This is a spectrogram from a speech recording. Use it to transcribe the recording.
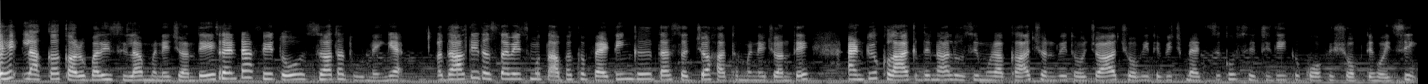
ਇਹ ਇਲਾਕਾ ਕਾਰੋਬਾਰੀ ਜ਼ਿਲ੍ਹਾ ਮੰਨੇ ਜਾਂਦੇ ਸੈਂਟਾ ਫੇ ਤੋਂ ਜ਼ਿਆਦਾ ਦੂਰ ਨਹੀਂ ਹੈ। ਅਦਾਲਤੀ ਦਸਤਾਵੇਜ਼ ਮੁਤਾਬਕ ਵੈਡਿੰਗ ਦਾ ਸੱਜਾ ਹੱਥ ਮੰਨੇ ਜਾਂਦੇ ਐਂਟੀਓ ਕਲਾਰਕ ਦੇ ਨਾਲ ਉਸਦੀ ਮੁਲਾਕਾਤ ਜਨਵਰੀ 2024 ਦੇ ਵਿੱਚ ਮੈਕਸੀਕੋ ਸਿਟੀ ਦੀ ਇੱਕ ਕਾਫੀ ਸ਼ਾਪ ਤੇ ਹੋਈ ਸੀ।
